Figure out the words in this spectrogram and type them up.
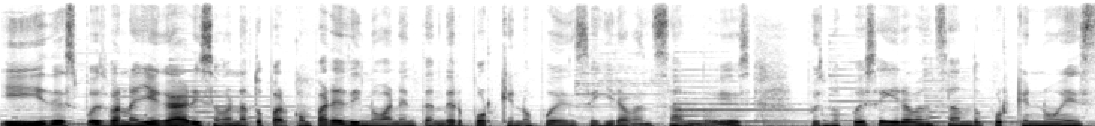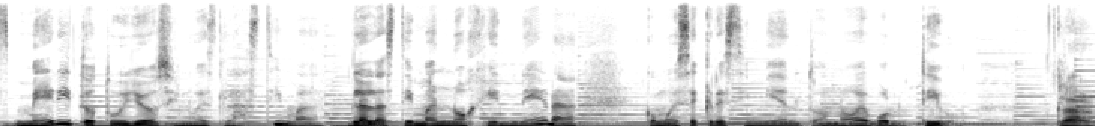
y después van a llegar y se van a topar con pared y no van a entender por qué no pueden seguir avanzando. Y es, pues no puedes seguir avanzando porque no es mérito tuyo, sino es lástima. La lástima no genera como ese crecimiento, ¿no? Evolutivo. Claro.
